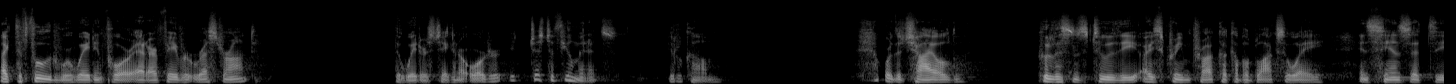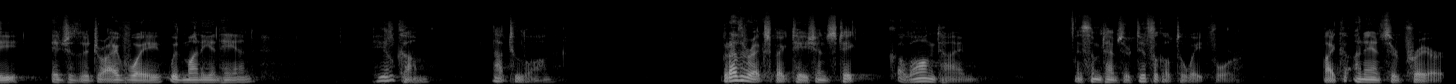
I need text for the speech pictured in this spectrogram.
Like the food we're waiting for at our favorite restaurant. The waiter's taking our order, just a few minutes, it'll come. Or the child who listens to the ice cream truck a couple blocks away and stands at the edge of the driveway with money in hand. He'll come, not too long. But other expectations take a long time and sometimes they're difficult to wait for, like unanswered prayer,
